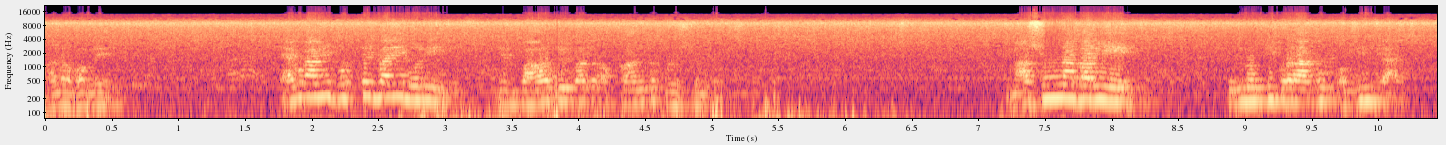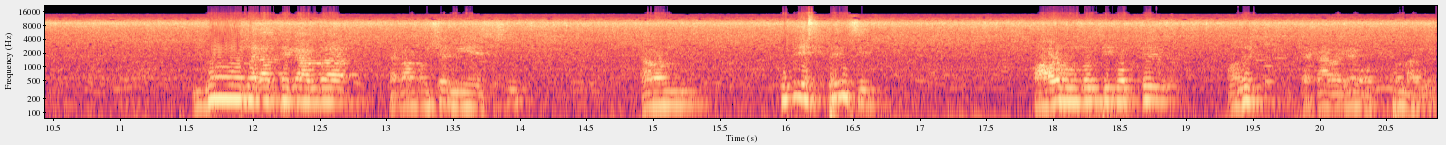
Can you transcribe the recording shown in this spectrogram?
ভালো হবে। এবং আমি প্রত্যেকবারই বলি যে পাওয়ার বিভাগ অক্লান্ত পরিশ্রম করছে। মাসুল না বাড়িয়ে উন্নতি করা খুব কঠিন কাজ। বিভিন্ন জায়গা থেকে আমরা টাকা পয়সা নিয়ে এসেছি। কারণ খুবই এক্সপেন্সিভ পাওয়ার উন্নতি করতে অনেক টাকা লাগে অর্থ লাগে।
